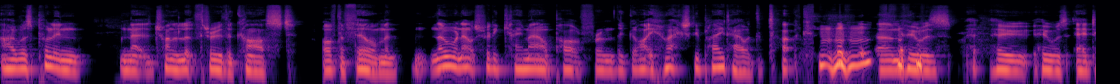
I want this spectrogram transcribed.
I was pulling, trying to look through the cast of the film, and no one else really came out apart from the guy who actually played Howard the Duck, Mhm. um, who was who who was Ed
